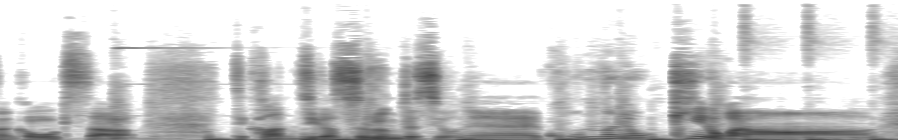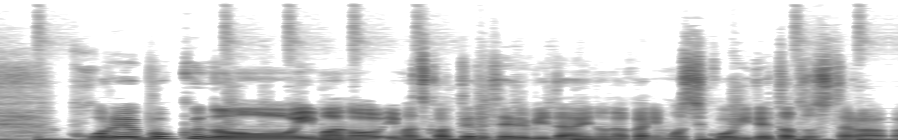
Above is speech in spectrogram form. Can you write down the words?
なんか大きさって感じがするんですよね。こんなに大きいのかな？これ僕の今の、今使ってるテレビ台の中にもしこう入れたとしたら、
